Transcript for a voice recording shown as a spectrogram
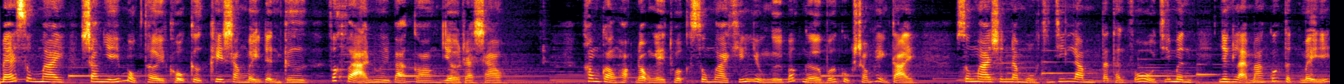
Bé Xuân Mai, sao nhí một thời khổ cực khi sang Mỹ định cư, vất vả nuôi ba con giờ ra sao? Không còn hoạt động nghệ thuật, Xuân Mai khiến nhiều người bất ngờ với cuộc sống hiện tại. Xuân Mai sinh năm 1995 tại thành phố Hồ Chí Minh nhưng lại mang quốc tịch Mỹ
